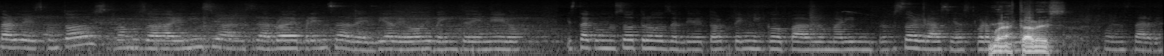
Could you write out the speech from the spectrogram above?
buenas tardes con todos. Vamos a dar inicio a nuestra rueda de prensa del día de hoy, 20 de enero. Está con nosotros el director técnico Pablo Marín. Profesor, gracias por Buenas tardes. Buenas tardes.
